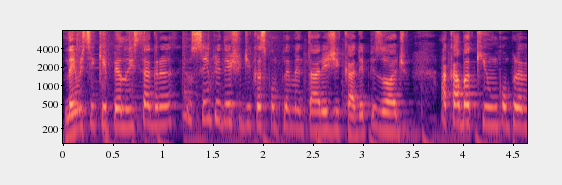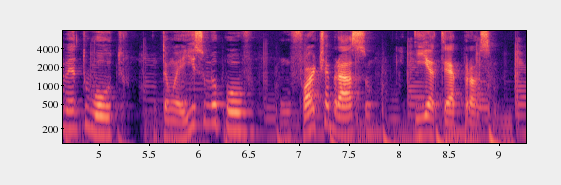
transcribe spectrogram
Lembre-se que pelo Instagram eu sempre deixo dicas complementares de cada episódio, acaba que um complementa o outro. Então é isso, meu povo, um forte abraço e até a próxima.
